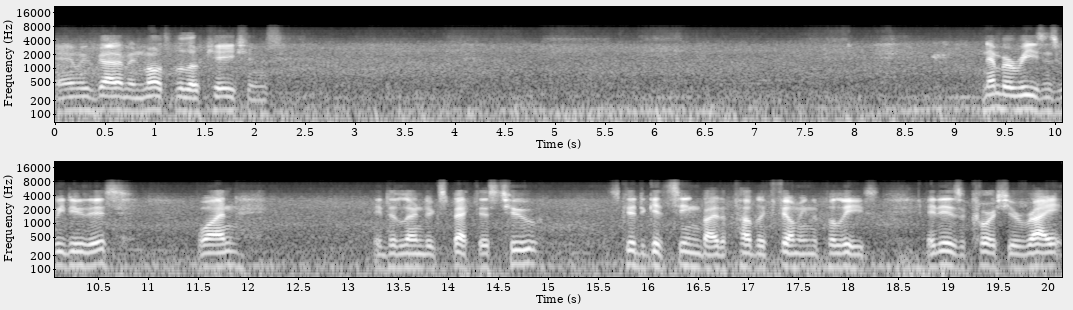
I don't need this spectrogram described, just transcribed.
And we've got them in multiple locations. Number of reasons we do this. One, need to learn to expect this. Two, it's good to get seen by the public filming the police. It is, of course, you're right.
